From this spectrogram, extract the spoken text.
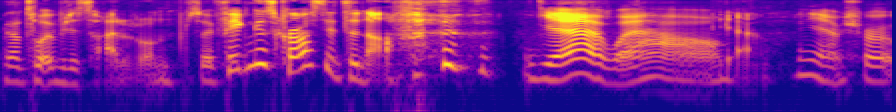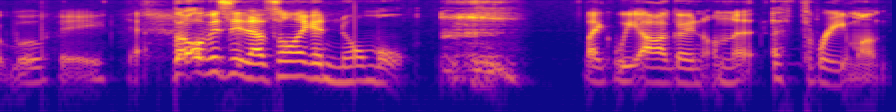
that's what we've decided on. So fingers crossed, it's enough. Yeah. Wow. yeah. Yeah, I'm sure it will be. Yeah. But obviously, that's not like a normal, like, we are going on a, a three month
